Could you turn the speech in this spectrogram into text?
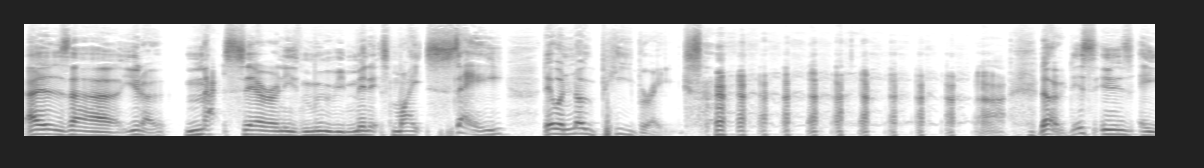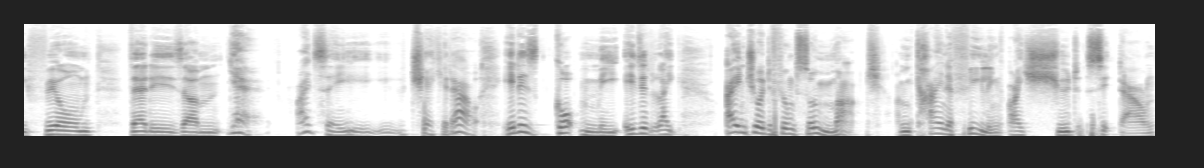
as uh you know Matt Sarah and his movie minutes might say, there were no pee breaks. no, this is a film that is um yeah, I'd say check it out. It has got me. It is like I enjoyed the film so much. I'm kind of feeling I should sit down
